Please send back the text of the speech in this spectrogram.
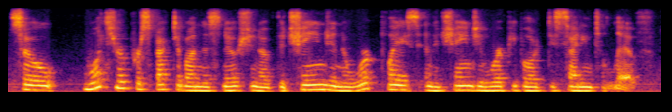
So what's your perspective on this notion of the change in the workplace and the change in where people are deciding to live?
